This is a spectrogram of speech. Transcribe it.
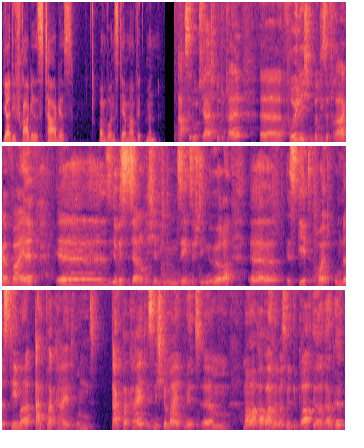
Ja, die Frage des Tages, wollen wir uns der mal widmen? Absolut, ja, ich bin total äh, fröhlich über diese Frage, weil äh, ihr wisst es ja noch nicht, ihr lieben sehnsüchtigen Hörer. Äh, es geht heute um das Thema Dankbarkeit und Dankbarkeit ist nicht gemeint mit ähm, Mama, Papa haben mir was mitgebracht, ja, danke,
